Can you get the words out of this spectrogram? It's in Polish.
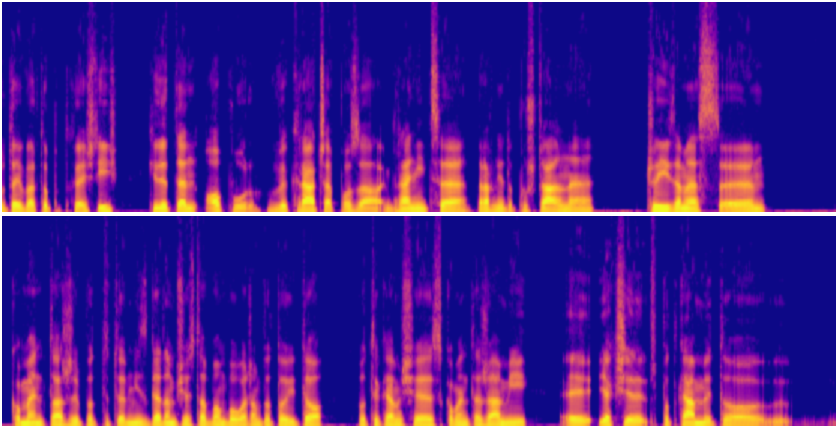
tutaj warto podkreślić, kiedy ten opór wykracza poza granice prawnie dopuszczalne, czyli zamiast e, komentarzy pod tytułem nie zgadzam się z tobą, bo uważam to to i to, spotykam się z komentarzami, e, jak się spotkamy, to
